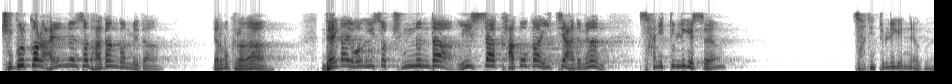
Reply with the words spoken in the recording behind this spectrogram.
죽을 걸 알면서 나간 겁니다. 여러분 그러나 내가 여기서 죽는다 일사 각오가 있지 않으면 산이 뚫리겠어요? 산이 뚫리겠냐고요.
